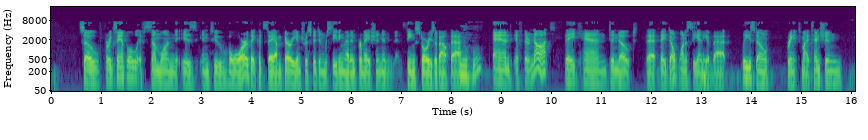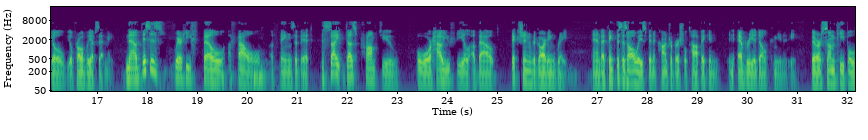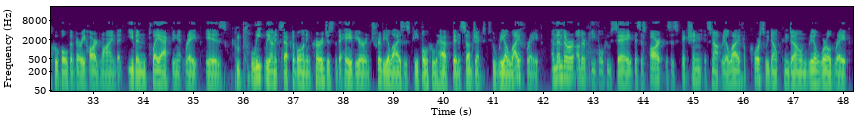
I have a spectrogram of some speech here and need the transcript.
So, for example, if someone is into vor, they could say, I'm very interested in receiving that information and, and seeing stories about that. hmm And if they're not, they can denote that they don't want to see any of that. Please don't bring it to my attention. You'll, you'll probably upset me. Now, this is where he fell afoul of things a bit. The site does prompt you for how you feel about fiction regarding rape. And I think this has always been a controversial topic in, in every adult community. There are some people who hold a very hard line that even play acting at rape is completely unacceptable and encourages the behavior and trivializes people who have been subject to real life rape. And then there are other people who say this is art, this is fiction, it's not real life. Of course we don't condone real world rape.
